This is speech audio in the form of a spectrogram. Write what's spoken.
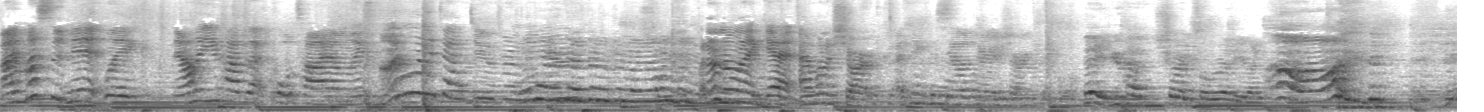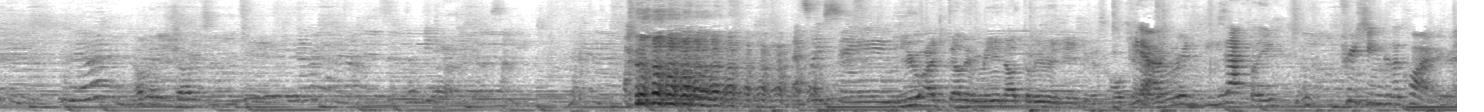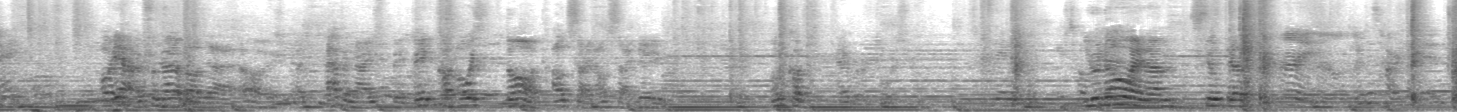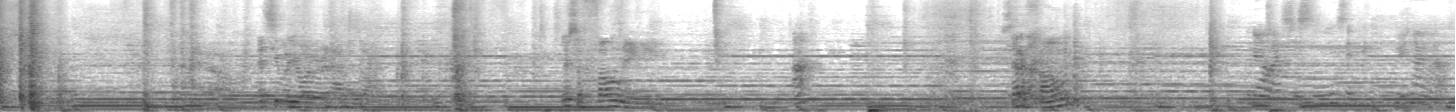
I must admit, like, now that you have that cool tie, I'm like, I want a tattoo from there. But I don't know what I get. I want a shark. I think the sailor sharks are cool. Hey, you have sharks already. Like, Aww. How many sharks That's like saying. You are telling me not to be ridiculous. Okay. Yeah, exactly preaching to the choir, right? Oh yeah, I forgot about that. Oh, I have a knife. Big, big cut. Oh, Always no outside, outside. There you go. Don't cut ever towards me. You know, and I'm still telling. I know. I'm just hard headed. I know. Let's see what you order on Amazon. There's a phone ringing. Is that a phone? No, it's just the music. What are you talking about?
